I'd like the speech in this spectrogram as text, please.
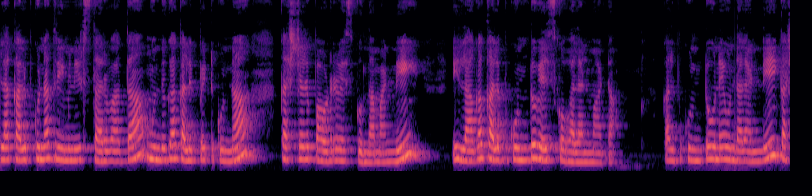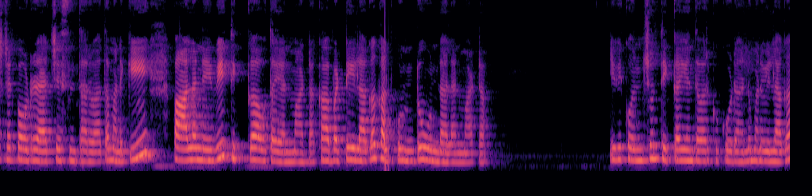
ఇలా కలుపుకున్న త్రీ మినిట్స్ తర్వాత ముందుగా కలిపి పెట్టుకున్న కస్టర్డ్ పౌడర్ వేసుకుందామండి ఇలాగా కలుపుకుంటూ వేసుకోవాలన్నమాట. కలుపుకుంటూనే ఉండాలండి. కస్టర్డ్ పౌడర్ యాడ్ చేసిన తర్వాత మనకి పాలు అనేవి థిక్గా అవుతాయి అన్నమాట కాబట్టి ఇలాగా కలుపుకుంటూ ఉండాలన్నమాట. ఇవి కొంచెం థిక్ అయ్యేంత వరకు కూడా మనం ఇలాగా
